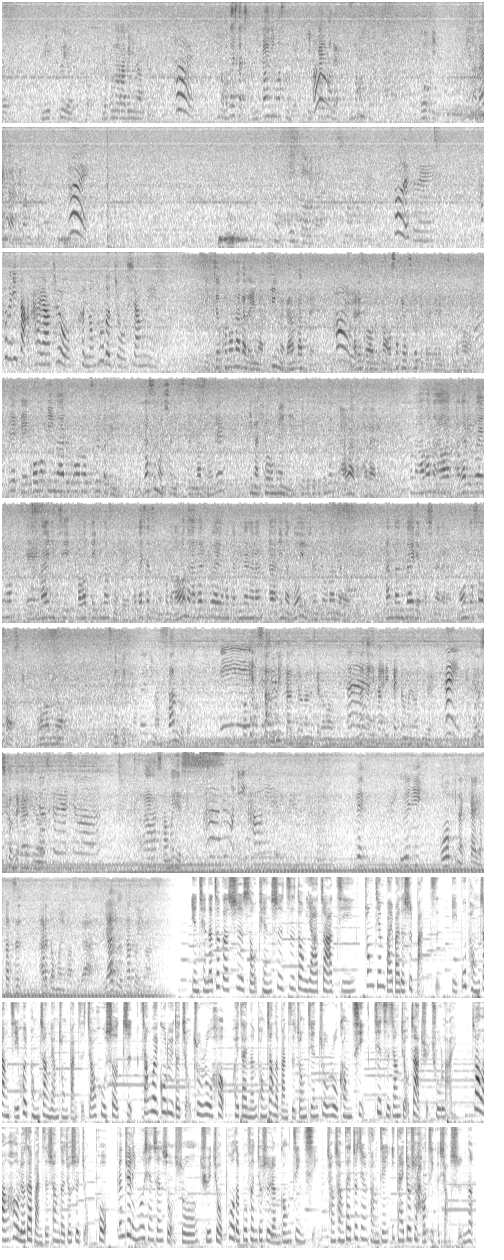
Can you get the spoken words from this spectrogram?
3つ4つと横並びになってます、はい、今私たち2階にいますので1階までズドンと大きい今ライト当てますので。はい。もういい香りがしますよね。そうですね。它这个一打开呀，就有很浓厚的酒香呢。一応この中で今金が頑張ってアルコール、まあ、お酒を作ってくれてるんですけどもで、えー、酵母菌がアルコールを作るときにガスも一緒に作りますので今表面にククククククと泡が上がる。この泡の上がり具合も、えー、毎日変わっていきますので私たちもこの泡の上がり具合をまた見ながらあ今どういう状況なんだろうって判断材料としながら温度操作をしてもろみを作っていきます。今3度と、えー、とても寒い環境なんですけども中に入りたいと思いますので、はい、よろしくお願いします。よろしくお願いします。ああ寒いです。ああでもいい香りですね。で、上に大きな機械が2つあると思いますがヤブタと言います眼前的这个是手填式自动压榨机，中间白白的是板子，以不膨胀及会膨胀两种板子交互设置。将未过滤的酒注入后，会在能膨胀的板子中间注入空气，借此将酒榨取出来。榨完后留在板子上的就是酒粕。根据铃木先生所说，取酒粕的部分就是人工进行，常常在这间房间一待就是好几个小时呢。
